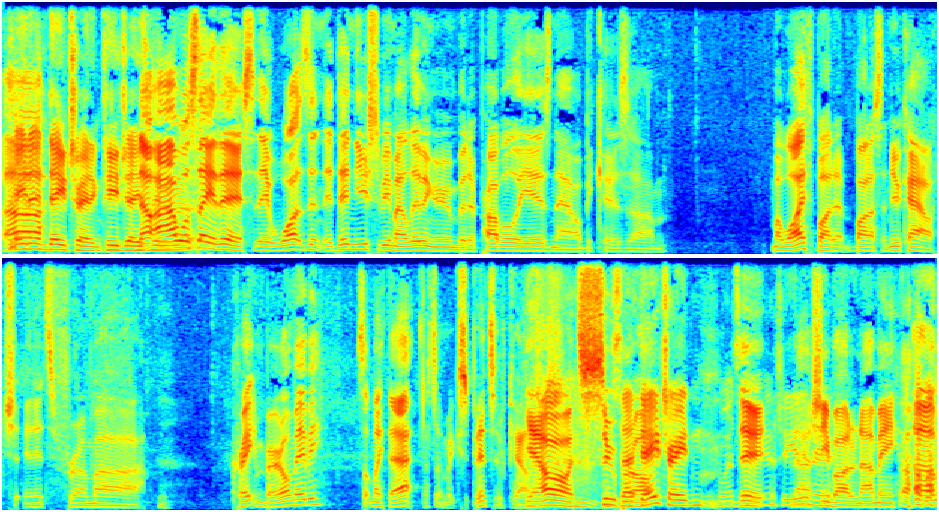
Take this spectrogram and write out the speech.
and day trading. TJ's. No, new, I will uh, say this: it wasn't. It didn't used to be my living room, but it probably is now because um, my wife bought it. Bought us a new couch, and it's from uh, Crate and Barrel, maybe something like that. That's an expensive couch. Yeah. Oh, it's super. It's that day trading. What's it- Dude, it nah, she bought it, not me. Um,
